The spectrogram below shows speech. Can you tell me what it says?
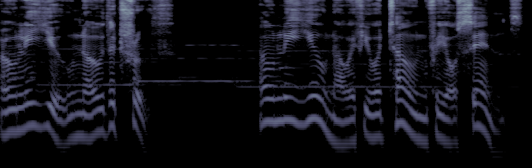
Only you know the truth. Only you know if you atone for your sins.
